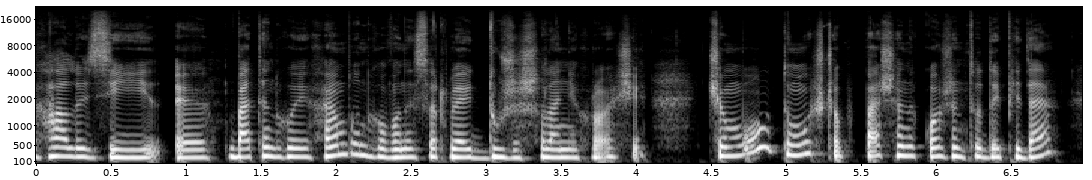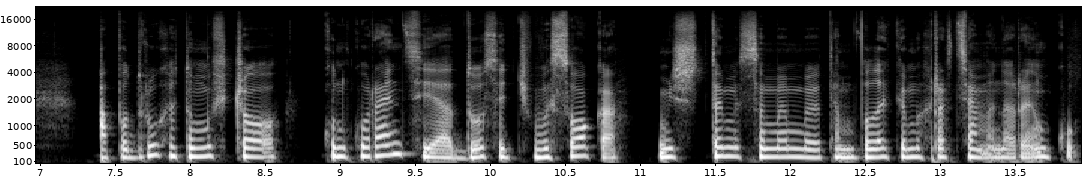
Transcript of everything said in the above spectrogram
галузі е, бетингу і гемблингу, вони заробляють дуже шалені гроші. Чому? Тому що, по-перше, не кожен туди піде. А по-друге, тому що конкуренція досить висока між тими самими там великими гравцями на ринку,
